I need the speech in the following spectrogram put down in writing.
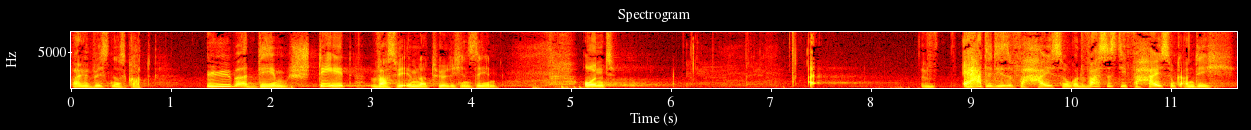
weil wir wissen, dass Gott über dem steht, was wir im Natürlichen sehen. Und äh, er hatte diese Verheißung. Und was ist die Verheißung an dich?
